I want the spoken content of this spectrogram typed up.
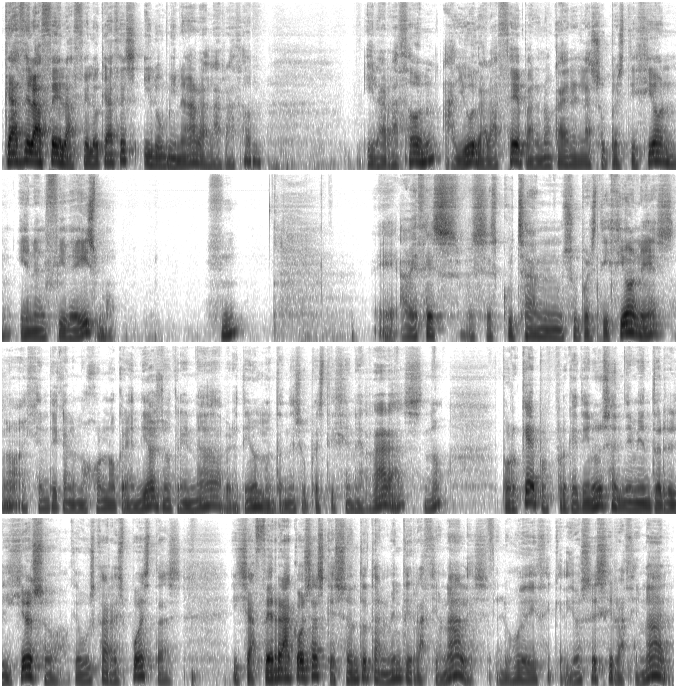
¿Qué hace la fe? La fe lo que hace es iluminar a la razón. Y la razón ayuda a la fe para no caer en la superstición y en el fideísmo. ¿Mm? Eh, a veces pues, se escuchan supersticiones, ¿no? Hay gente que a lo mejor no cree en Dios, no cree en nada, pero tiene un montón de supersticiones raras, ¿no? ¿Por qué? Pues porque tiene un sentimiento religioso que busca respuestas y se aferra a cosas que son totalmente irracionales. Luego dice que Dios es irracional.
